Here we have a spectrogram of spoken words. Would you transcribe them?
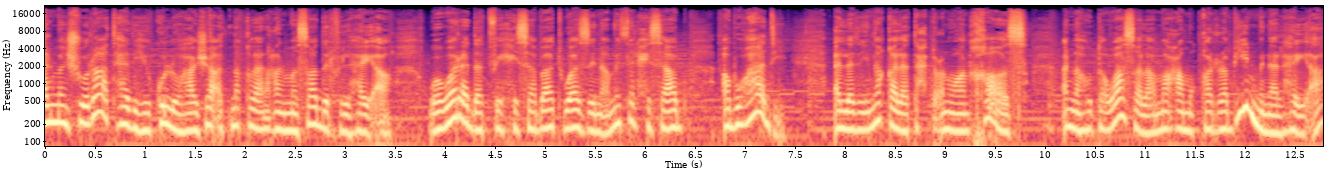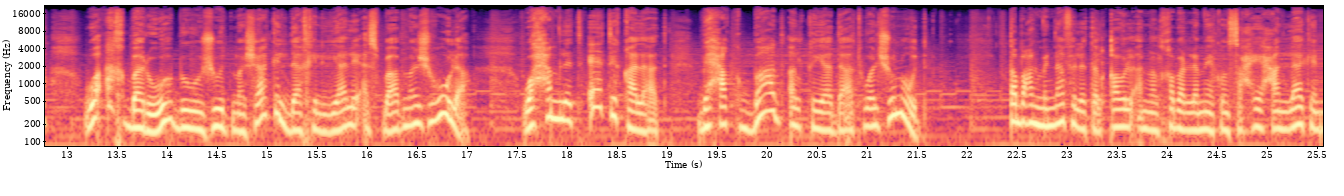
المنشورات هذه كلها جاءت نقلا عن مصادر في الهيئة ووردت في حسابات وازنة مثل حساب أبو هادي الذي نقل تحت عنوان خاص أنه تواصل مع مقربين من الهيئة وأخبروه بوجود مشاكل داخلية لأسباب مجهولة وحمله اعتقالات بحق بعض القيادات والجنود. طبعا من نافلة القول أن الخبر لم يكن صحيحا لكن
